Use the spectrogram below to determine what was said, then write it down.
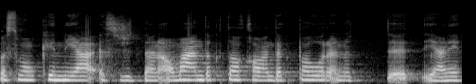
بس ممكن يائس جدا أو ما عندك طاقة وعندك power إنه يعني آه،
